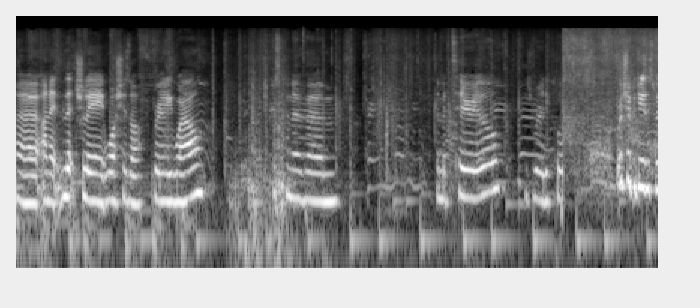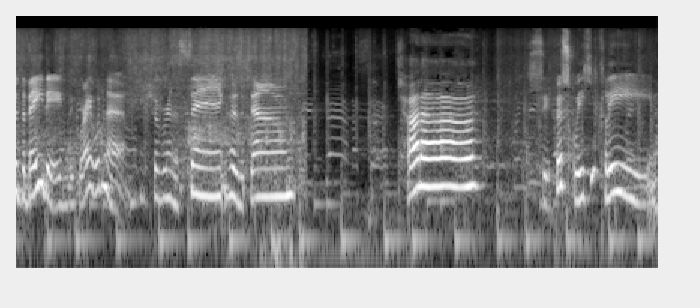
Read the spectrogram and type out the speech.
Uh, and it literally washes off really well. Just kind of, um, the material is really cool. Wish I could do this with the baby. It'd be great, wouldn't it? Shove her in the sink, hose it down. Ta-da! Super squeaky clean.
